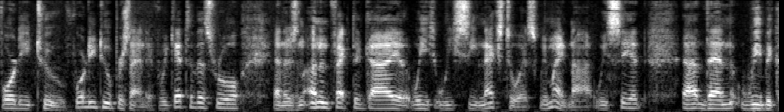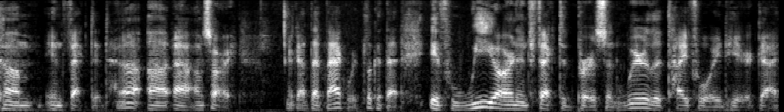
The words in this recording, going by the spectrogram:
42, 42%. If we get to this rule and there's an uninfected guy that we, we see next to us, we might not, we see it, uh, then we become infected. Uh, uh, uh, I'm sorry. I got that backwards. Look at that. If we are an infected person, we're the typhoid here guy.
